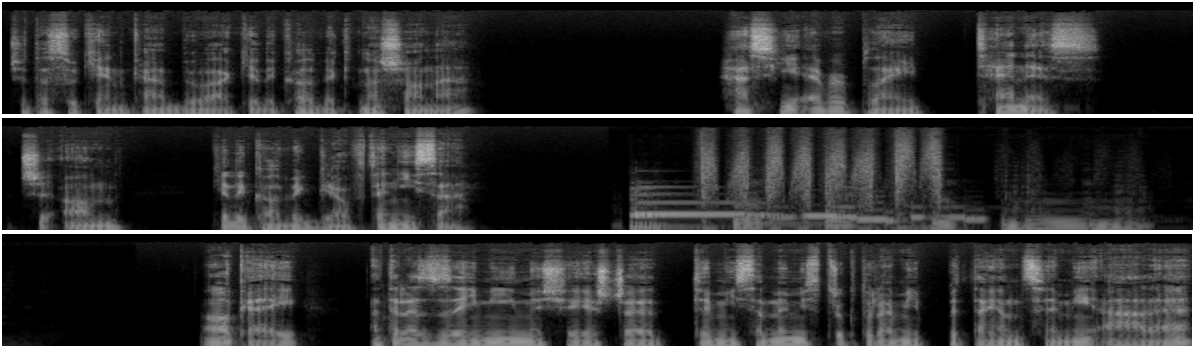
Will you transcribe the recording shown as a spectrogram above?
Czy ta sukienka była kiedykolwiek noszona? Has he ever played tennis? Czy on kiedykolwiek grał w tenisa? Okay. a teraz zajmijmy się jeszcze tymi samymi strukturami pytającymi, ale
